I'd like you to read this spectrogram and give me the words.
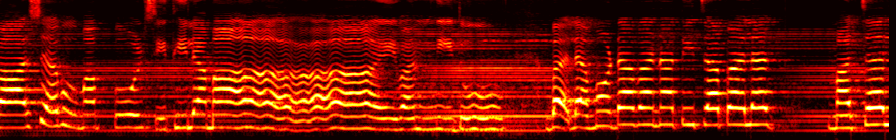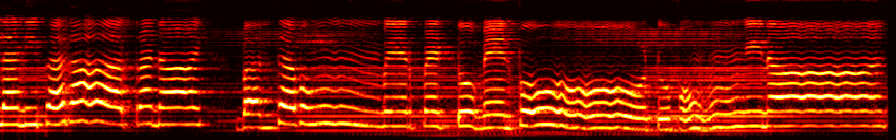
പാശവുമപ്പോൾ ശിഥിലമായി വന്നിതു. ബലമുടവനതി ചപല മചലനിഭഗാത്രനായി ബന്ധവും മേർപ്പെട്ടു മേൽപോട്ടു പൊങ്ങിനാൻ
